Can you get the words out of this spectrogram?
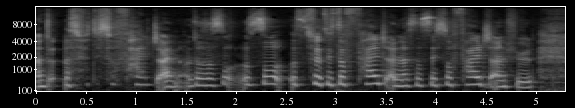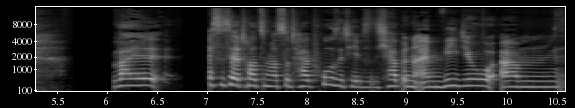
und das fühlt sich so falsch an. Und das ist so, das ist so, es fühlt sich so falsch an, dass es sich so falsch anfühlt. Weil es ist ja trotzdem was total Positives. Ich habe in einem Video, ähm,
